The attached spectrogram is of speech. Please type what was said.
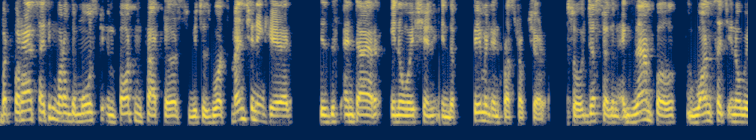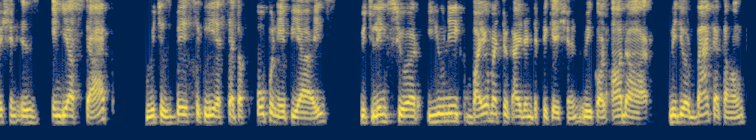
But perhaps I think one of the most important factors, which is worth mentioning here, is this entire innovation in the payment infrastructure. So, just as an example, one such innovation is India Stack, which is basically a set of open APIs which links your unique biometric identification, we call Aadhaar, with your bank account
